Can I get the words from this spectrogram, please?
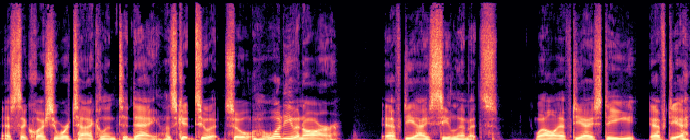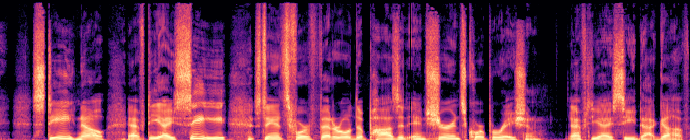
That's the question we're tackling today. Let's get to it. So, what even are FDIC limits? Well, FDIC, FDIC, no, FDIC stands for Federal Deposit Insurance Corporation, FDIC.gov.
